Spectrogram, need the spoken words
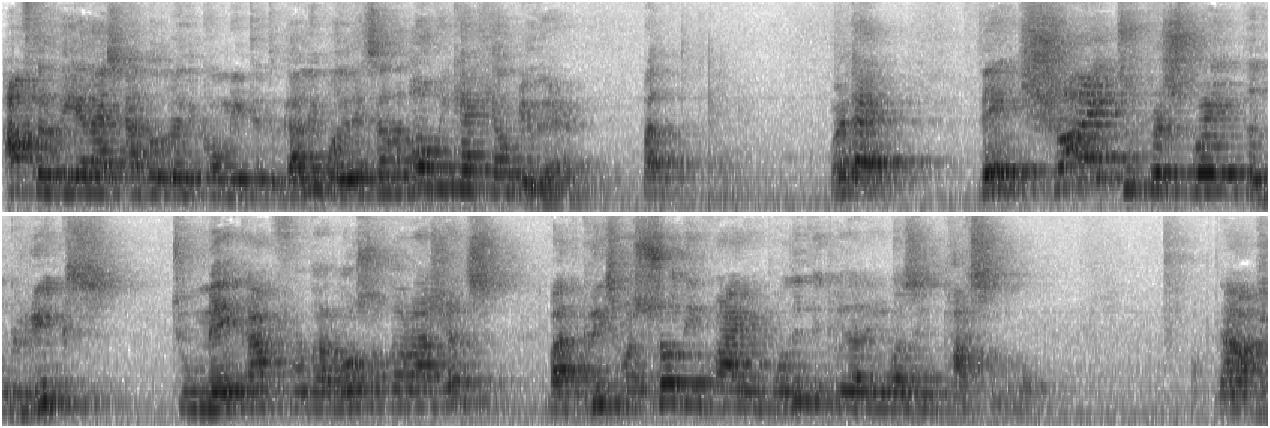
After the Allies had already committed to Gallipoli, they said, oh, we can't help you there. But we're there. They tried to persuade the Greeks to make up for the loss of the Russians, but Greece was so divided politically that it was impossible. Now,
